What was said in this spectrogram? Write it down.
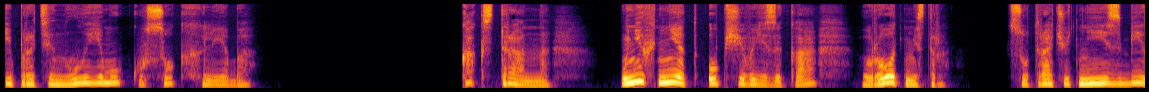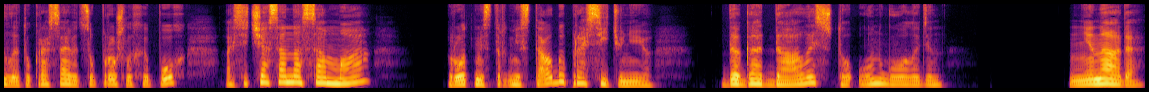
и протянула ему кусок хлеба. Как странно, у них нет общего языка, ротмистр с утра чуть не избил эту красавицу прошлых эпох, а сейчас она сама... Ротмистр не стал бы просить у нее. Догадалась, что он голоден. «Не надо»,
